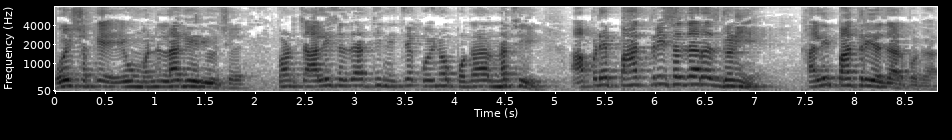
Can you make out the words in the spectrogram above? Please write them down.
હોઈ શકે એવું મને લાગી રહ્યું છે. પણ ચાલીસ હજારથી નીચે કોઈનો પગાર નથી. આપણે પાંત્રીસ હજાર જ ગણીએ. ખાલી પાંત્રીસ હજાર પગાર.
